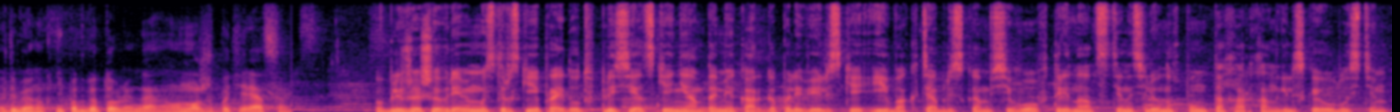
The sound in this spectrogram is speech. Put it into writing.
ребенок не подготовлен, да, он может потеряться. В ближайшее время мастерские пройдут в Плесецке, Неандаме, Каргополе-Вельске и в Октябрьском, всего в 13 населенных пунктах Архангельской области.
